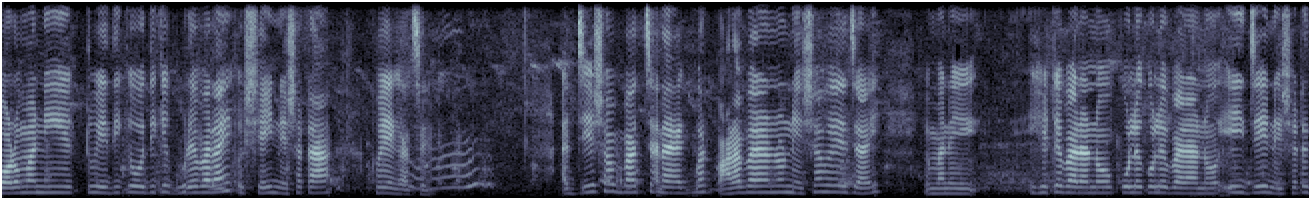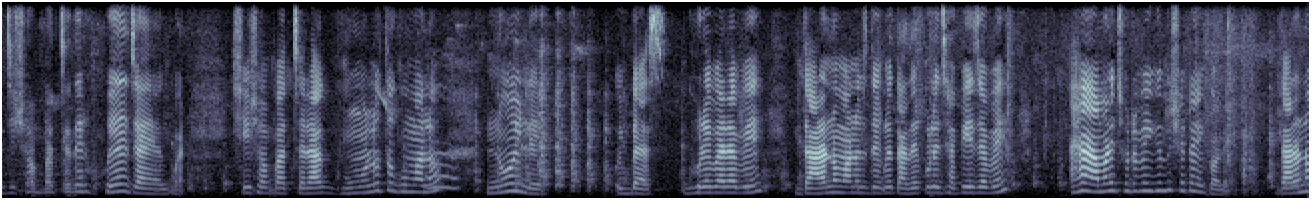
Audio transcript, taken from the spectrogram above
বড় মা নিয়ে একটু এদিকে ওদিকে ঘুরে বেড়ায়, ও সেই নেশাটা হয়ে গেছে। আর যেসব বাচ্চারা একবার পাড়া বেড়ানোর নেশা হয়ে যায় মানে হেঁটে বেড়ানো, কোলে কোলে বেড়ানো, এই যে নেশাটা যেসব বাচ্চাদের হয়ে যায় একবার সেসব বাচ্চারা ঘুমোলো তো ঘুমালো, নইলে ওই ব্যাস, ঘুরে বেড়াবে, দাঁড়ানো মানুষ দেখলে তাদের কোলে ঝাঁপিয়ে যাবে। হ্যাঁ আমার ছোটো মেয়ে কিন্তু সেটাই করে, দাঁড়ানো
